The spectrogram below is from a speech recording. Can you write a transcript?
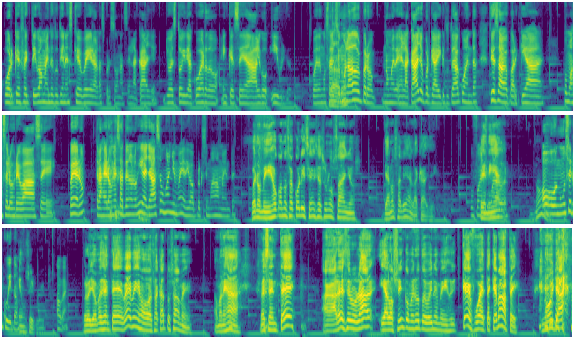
Porque efectivamente tú tienes que ver a las personas en la calle. Yo estoy de acuerdo en que sea algo híbrido. Pueden usar Claro. el simulador, pero no me dejen en la calle porque ahí que tú te das cuenta, si sabe parquear, cómo hacer los rebases. Pero trajeron esa tecnología ya hace un año y medio aproximadamente. bueno, mi hijo cuando sacó licencia hace unos años, ya no salía en la calle. Fue en el Tenía- simulador. No, O, o en un circuito. en un circuito. Ok. Pero yo me senté, ve, mijo, a sacar tu examen, a manejar. Me senté, agarré el celular y a los cinco minutos vine y me dijo, ¿y qué fue? ¿Te quemaste? No, ya.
